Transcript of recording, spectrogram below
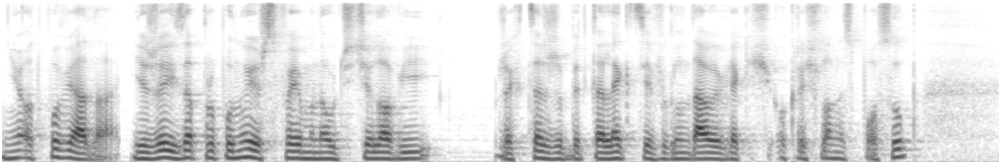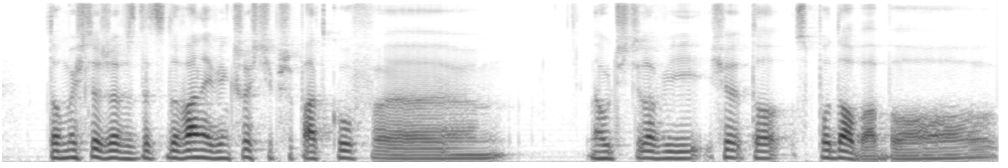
nie odpowiada. Jeżeli zaproponujesz swojemu nauczycielowi że chcesz, żeby te lekcje wyglądały w jakiś określony sposób, to myślę, że w zdecydowanej większości przypadków e, nauczycielowi się to spodoba, bo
